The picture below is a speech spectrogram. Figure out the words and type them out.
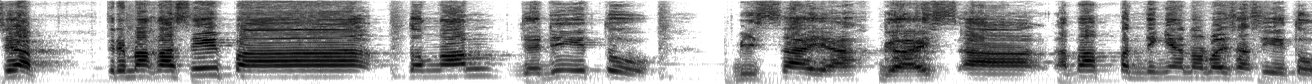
Siap. Terima kasih Pak Tongam. Jadi itu bisa ya guys, uh, apa pentingnya normalisasi itu.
